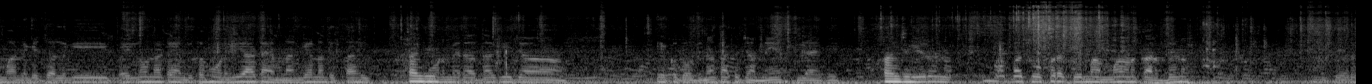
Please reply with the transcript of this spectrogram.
ਮੰਨ ਕੇ ਚੱਲ ਗਈ ਪਹਿਲੋਂ ਉਹਨਾਂ ਟਾਈਮ ਦਿੱਤਾ ਹੁਣ ਵੀ ਆ ਟਾਈਮ ਲੰਘ ਗਿਆ ਉਹਨਾਂ ਦਿੱਤਾ ਸੀ। ਹਾਂਜੀ। ਹੁਣ ਮੇਰਾ ਅੱਧਾ ਕੀ ਜਾਂ ਇੱਕ ਦੋ ਦਿਨਾਂ ਤੱਕ ਜਾਣੇ ਆ ਲੈ ਕੇ। ਹਾਂਜੀ। ਫੇਰ ਹੁਣ ਬਾਬਾ ਸੁੱਖ ਰੱਖੇ ਮਾਮਾ ਹੁਣ ਕਰ ਦੇਣ। ਹੁਣ ਫੇਰ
